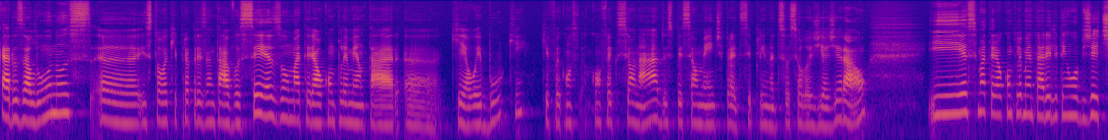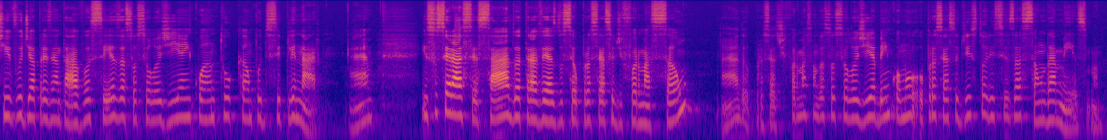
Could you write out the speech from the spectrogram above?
Caros alunos, uh, estou aqui para apresentar a vocês um material complementar uh, que é o e-book, que foi confeccionado especialmente para a disciplina de Sociologia Geral. E esse material complementar ele tem o objetivo de apresentar a vocês a sociologia enquanto campo disciplinar. Né? Isso será acessado através do seu processo de formação, né, do processo de formação da sociologia, bem como o processo de historicização da mesma.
